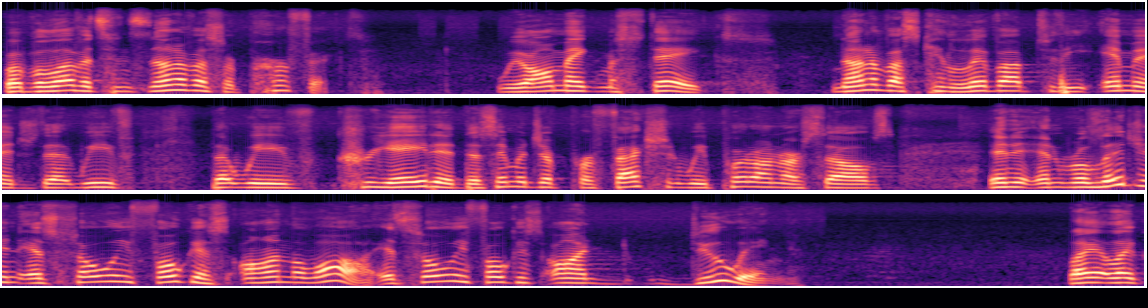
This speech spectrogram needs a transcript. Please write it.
But, beloved, since none of us are perfect, we all make mistakes. None of us can live up to the image that we've, that we've created, this image of perfection we put on ourselves. And, and religion is solely focused on the law, it's solely focused on doing. Like, like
